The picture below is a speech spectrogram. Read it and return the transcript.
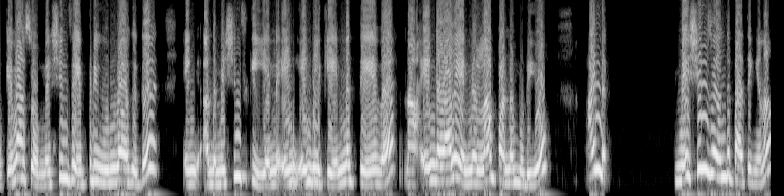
ஓகேவா சோ மெஷின்ஸ் எப்படி உருவாகுது? அந்த மெஷின்ஸ்க்கு என்ன எங்களுக்கு என்ன தேவை? நான் எங்களால என்னெல்லாம் பண்ண முடியும்? அண்ட் மெஷின்ஸ் வந்து பாத்தீங்கன்னா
